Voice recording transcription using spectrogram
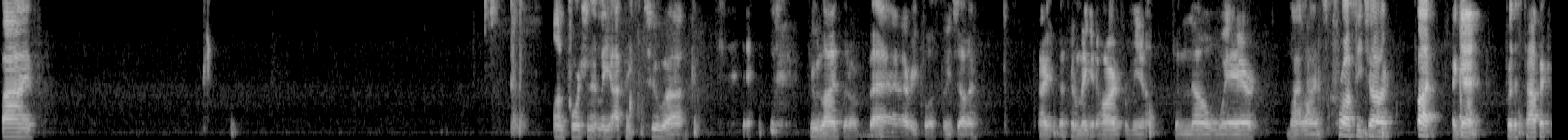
5, Unfortunately, I picked two uh, two lines that are very close to each other. All right, that's going to make it hard for me to know where my lines cross each other. But again, for this topic.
